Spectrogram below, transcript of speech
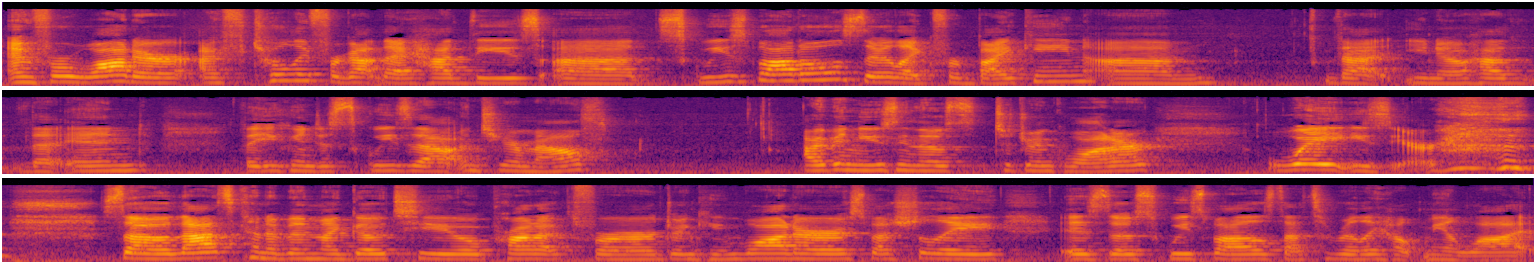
And for water, I totally forgot that I had these uh, squeeze bottles. They're like for biking um, that, you know, have the end that you can just squeeze it out into your mouth. I've been using those to drink water way easier. so that's kind of been my go-to product for drinking water, especially is those squeeze bottles. That's really helped me a lot.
